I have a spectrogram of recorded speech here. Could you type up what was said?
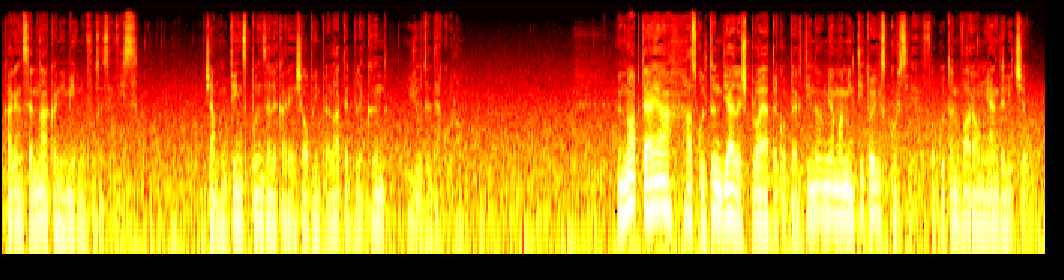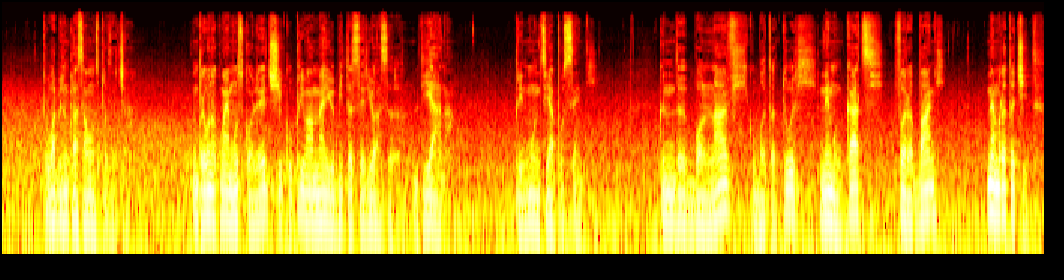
care însemna că nimic nu fusese vis. Și am întins pânzele care ieșeau prin prelate, plecând iute de acolo. În noaptea aia, ascultând iarăși ploaia pe copertină, mi-am amintit o excursie făcută în vara unui an de liceu, probabil în clasa 11 împreună cu mai mulți colegi și cu prima mea iubită serioasă, Diana, prin munții Apuseni. Când bolnavi, cu bătături, nemâncați, fără bani, ne-am rătăcit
